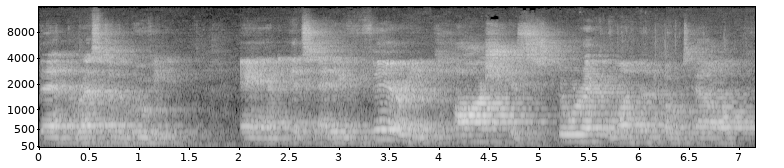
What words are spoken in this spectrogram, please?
than the rest of the movie. And it's at a very posh, historic London hotel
